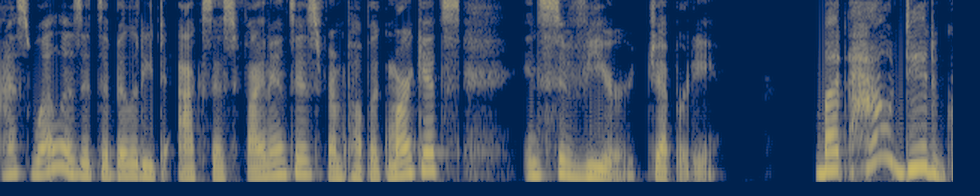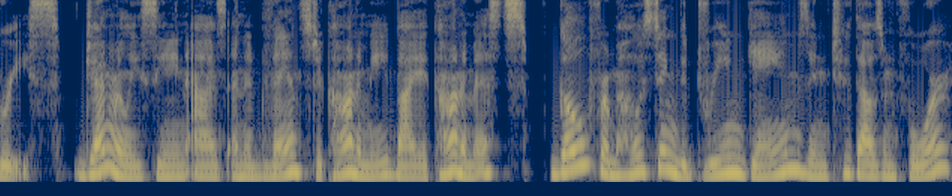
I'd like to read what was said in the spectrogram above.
as well as its ability to access finances from public markets, in severe jeopardy. But how did Greece, generally seen as an advanced economy by economists, go from hosting the Dream Games in 2004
